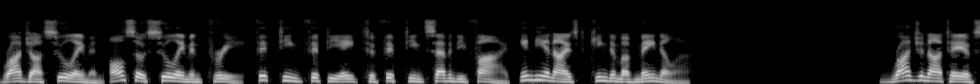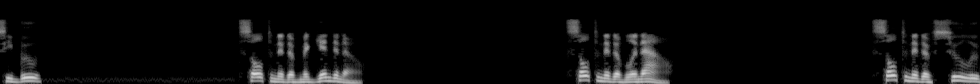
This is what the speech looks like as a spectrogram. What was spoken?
Raja Sulayman, also Sulayman III, 1558–1575, Indianized Kingdom of Manila. Rajanate of Cebu Sultanate of Maguindanao Sultanate of Lanao. Sultanate of Sulu.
